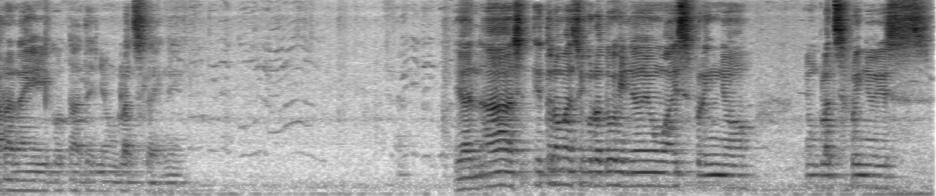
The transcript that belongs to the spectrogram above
para naiikot natin yung clutch lining yan ah ito naman siguraduhin nyo yung mga spring nyo yung clutch spring nyo is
